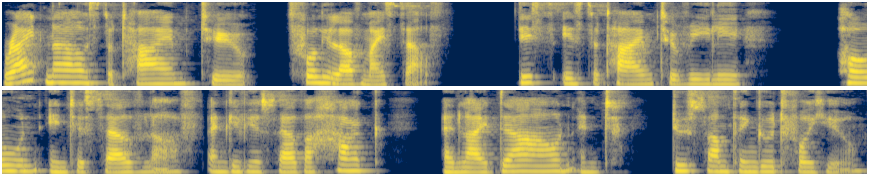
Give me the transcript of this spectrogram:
Right now is the time to fully love myself. This is the time to really hone into self love and give yourself a hug and lie down and do something good for you.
